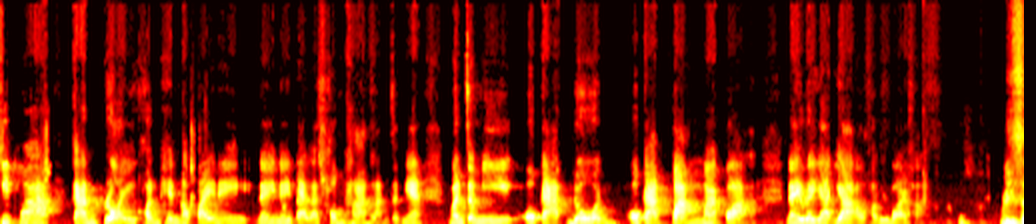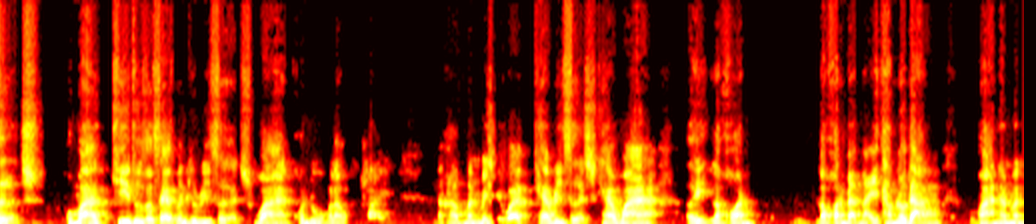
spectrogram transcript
คิดว่า การปล่อยคอนเทนต์ออกไปในในในแต่ละช่องทางหลังจากเนี้ย มันจะมีโอกาสโดน โอกาสปังมากกว่าในระยะยาวค่ะพี่บอยค่ะ research ผมว่า key to success มันคือ research ว่าคนดูของเราคือใครนะครับมันไม่ใช่ว่าแค่ research แค่ว่า เอ้ยละครละครแบบไหนทำแล้วดัง ผมว่าอันนั้นมัน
